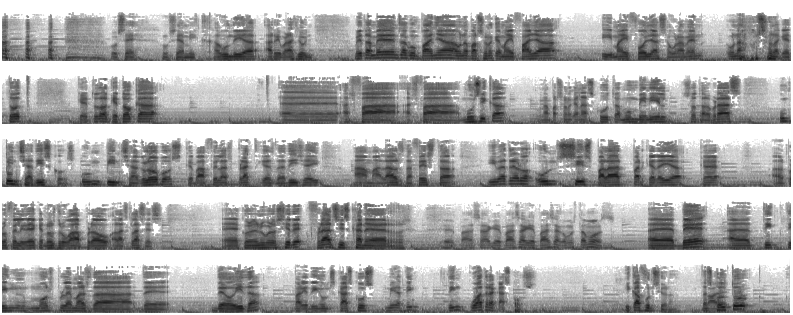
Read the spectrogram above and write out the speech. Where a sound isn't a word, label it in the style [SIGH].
[LAUGHS] Ho sé, ho sé, amic. Algun dia arribaràs lluny. Bé, també ens acompanya una persona que mai falla i mai folla, segurament. Una [LAUGHS] persona que tot, que tot el que toca eh, es, fa, es fa música. Una persona que ha nascut amb un vinil sota el braç, un pinxadiscos, un pinxaglobos que va fer les pràctiques de DJ a malalts de festa i va treure un sis pelat perquè deia que el profe li deia que no es drogava prou a les classes. Eh, con el número 7, Francis Canner. ¿Qué pasa? ¿Qué pasa? ¿Qué pasa? ¿Cómo estamos? Eh, bé, eh, tinc, tinc molts problemes de, de, de oïda perquè tinc uns cascos mira, tinc, tinc quatre cascos i cap funciona t'escolto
